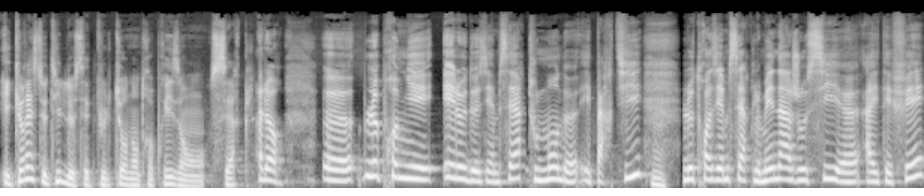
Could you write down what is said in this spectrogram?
Et que reste-t-il de cette culture d'entreprise en cercle? Alors, euh, le premier et le deuxième cercle, tout le monde est parti. Hmm. Le troisième cercle, le ménage aussi euh, a été fait.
